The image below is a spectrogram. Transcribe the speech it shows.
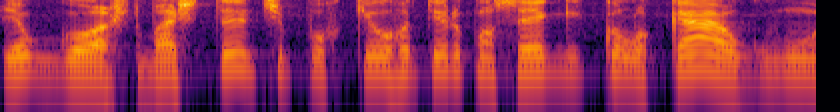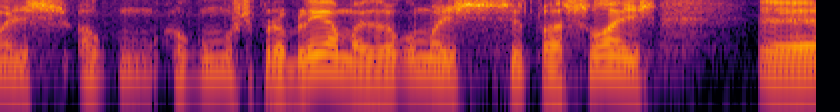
eu gosto bastante porque o roteiro consegue colocar algumas, algum, alguns problemas, algumas situações é,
